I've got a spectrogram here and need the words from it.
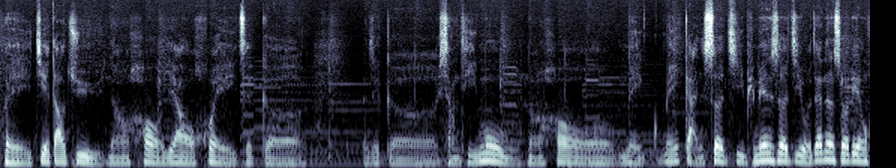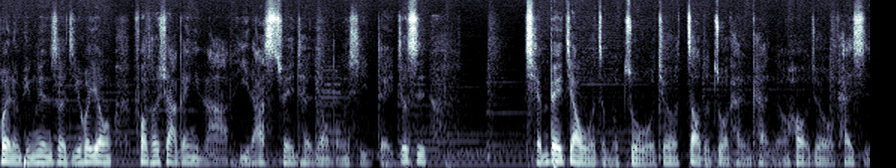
会借道具，然后要会这个这个想题目，然后美美感设计、平面设计。我在那时候练会了平面设计，会用 Photoshop 跟 Illustrator 这种东西。对，就是前辈叫我怎么做，我就照着做看看，然后就开始。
